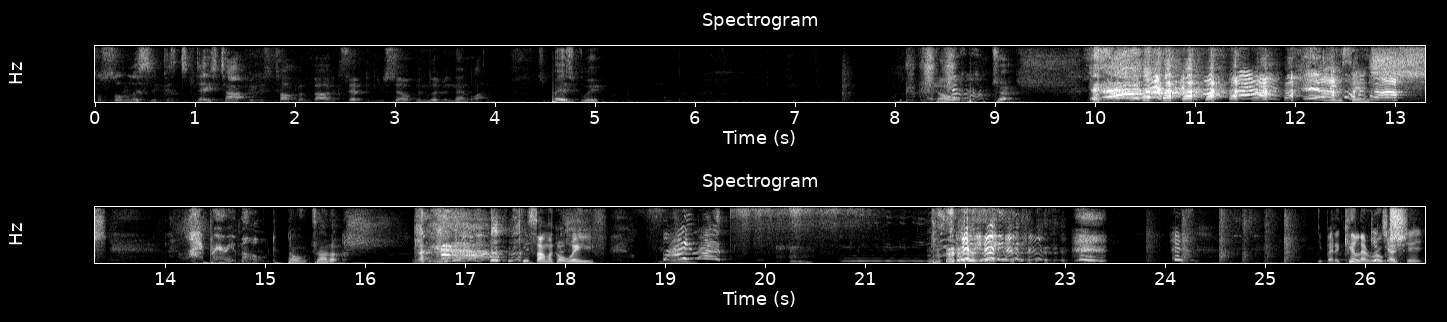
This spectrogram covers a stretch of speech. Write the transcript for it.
so, so listen, because today's topic is talking about accepting yourself and living that life. So basically, don't try. Nigga said, shh. Library mode. Don't try to. You sound like a wave. You better kill that Get roach. your shit.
